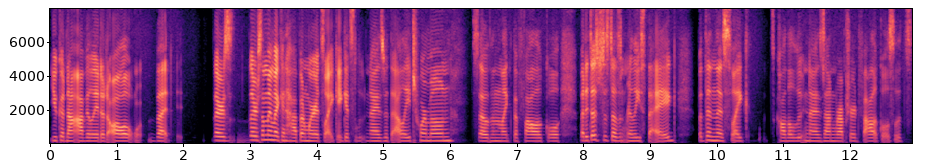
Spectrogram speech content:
you could not ovulate at all, but there's, there's something that can happen where it's like it gets luteinized with the LH hormone. So then, like the follicle, but it does just doesn't release the egg. But then this, like, it's called a luteinized unruptured follicle. So it's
